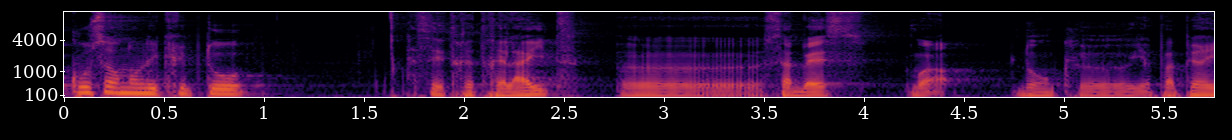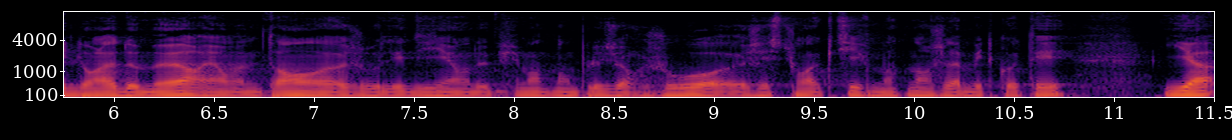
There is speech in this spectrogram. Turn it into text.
concernant les cryptos, c'est très très light, ça baisse, voilà. Donc il n'y a pas péril dans la demeure et en même temps, je vous l'ai dit hein, depuis maintenant plusieurs jours, gestion active, maintenant je la mets de côté il n'y a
